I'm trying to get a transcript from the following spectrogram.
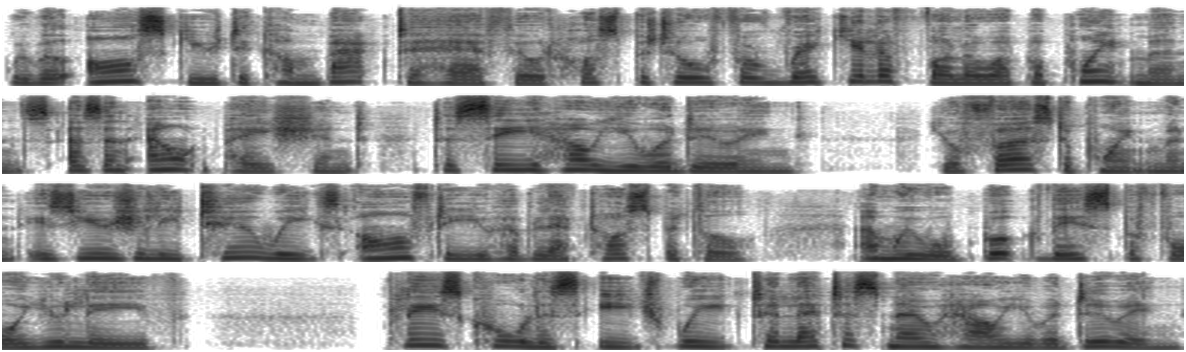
We will ask you to come back to Harefield Hospital for regular follow up appointments as an outpatient to see how you are doing. Your first appointment is usually two weeks after you have left hospital, and we will book this before you leave. Please call us each week to let us know how you are doing,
